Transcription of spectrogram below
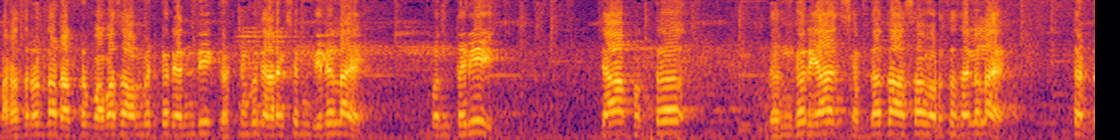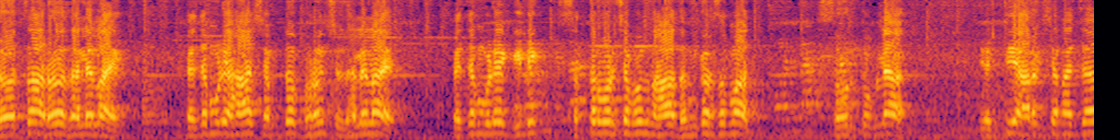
भारतरत्न डॉक्टर बाबासाहेब आंबेडकर यांनी घटनेमध्ये आरक्षण दिलेलं आहे. पण तरी त्या फक्त धनगर या शब्दाचा असा अर्थ झालेला आहे तर डचा र झालेला आहे. त्याच्यामुळे हा शब्द भ्रंश झालेला आहे. त्याच्यामुळे गेली सत्तर वर्षापासून हा धनगर समाज सौर तुपल्या एस टी आरक्षणाच्या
